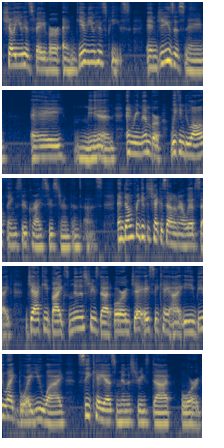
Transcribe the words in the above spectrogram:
show you his favor, and give you his peace. In Jesus' name, amen. And remember, we can do all things through Christ who strengthens us. And don't forget to check us out on our website, JackieBuycksMinistries.org, J A C K I E, B like boy, U Y, C K S Ministries.org org.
